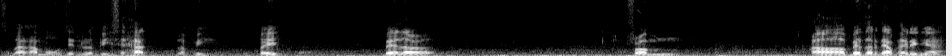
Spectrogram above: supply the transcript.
supaya kamu jadi lebih sehat lebih baik better from uh, better tiap harinya.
